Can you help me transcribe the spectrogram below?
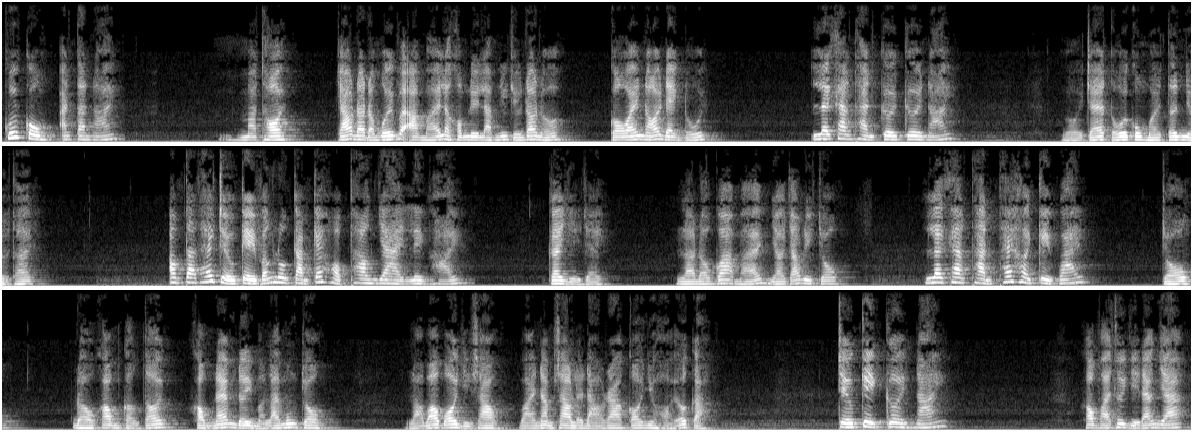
Cuối cùng anh ta nói. Mà thôi, cháu đã đồng ý với a mễ là không đi làm những chuyện đó nữa. Cô ấy nói đen đuổi. Lê khang thành cười cười nói người trẻ tuổi cũng mê tin như thế. Ông ta thấy triệu kỳ vẫn luôn cầm cái hộp thon dài liền hỏi. Cái gì vậy? Là đâu có a mễ nhờ cháu đi chôn. Lê khang thành thấy hơi kỳ quái. Chôn? Đồ không cần tới không ném đi mà lại muốn chôn. Là báo bối gì sao? Vài năm sau lại đào ra coi như hồi ức à? Triệu kỳ cười nói. Không phải thứ gì đáng giá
